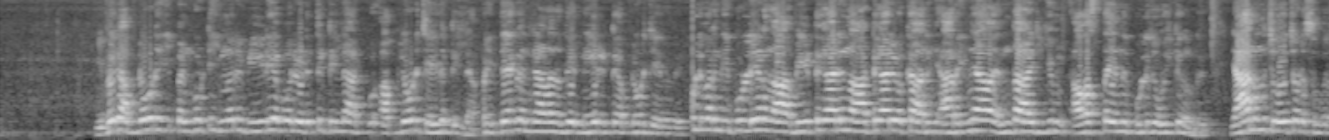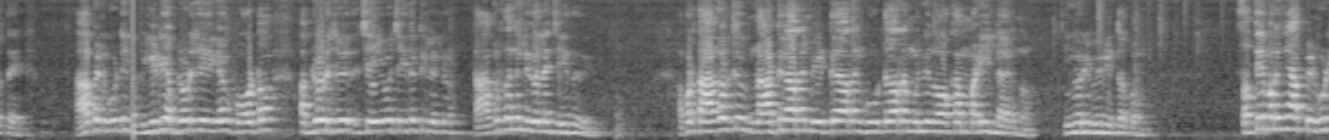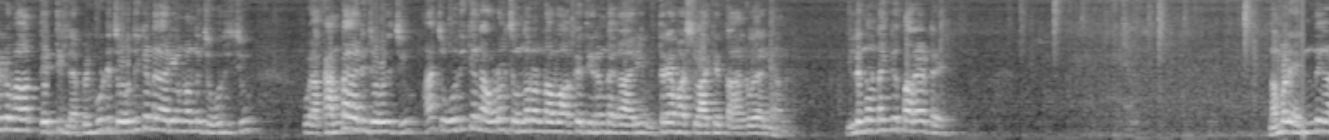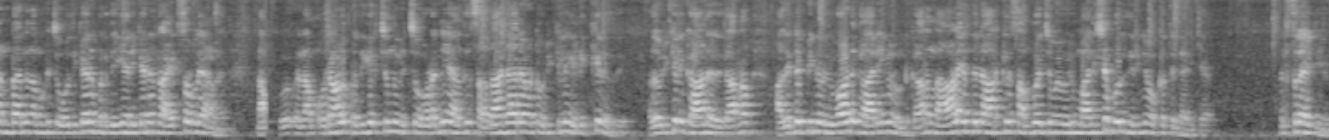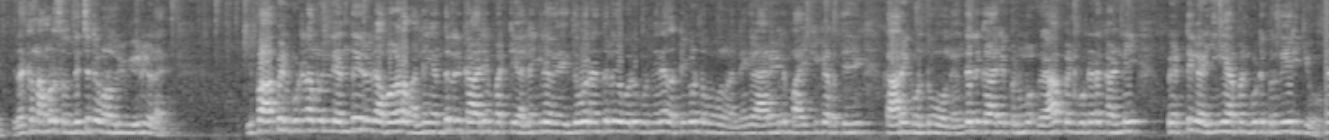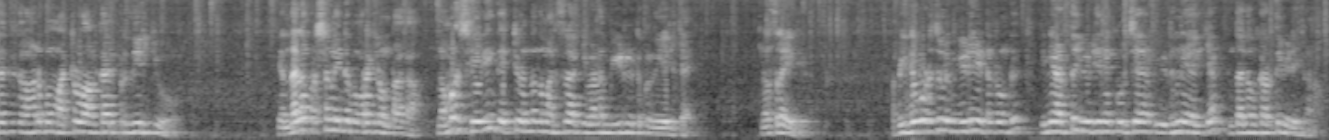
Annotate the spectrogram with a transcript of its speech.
ഇവർ അപ്ലോഡ് ഈ പെൺകുട്ടി ഇങ്ങനൊരു വീഡിയോ പോലും എടുത്തിട്ടില്ല അപ്ലോഡ് ചെയ്തിട്ടില്ല. അപ്പൊ ഇദ്ദേഹം എന്തിനാണ് അത് നേരിട്ട് അപ്ലോഡ് ചെയ്തത്? പുള്ളി പറഞ്ഞു ഈ പുള്ളിയുടെ വീട്ടുകാരും നാട്ടുകാരും ഒക്കെ അറിഞ്ഞ അറിഞ്ഞ എന്തായിരിക്കും അവസ്ഥ എന്ന് പുള്ളി ചോദിക്കുന്നുണ്ട്. ഞാനൊന്ന് ചോദിച്ചോട്ടെ സുഹൃത്തെ ആ പെൺകുട്ടി വീഡിയോ അപ്ലോഡ് ചെയ്യുകയോ ഫോട്ടോ അപ്ലോഡ് ചെയ്യുകയോ ചെയ്തിട്ടില്ലല്ലോ? താങ്കൾ തന്നെയല്ലേ ഇതെല്ലാം ചെയ്തത്? അപ്പോൾ താങ്കൾക്ക് നാട്ടുകാരനും വീട്ടുകാരനും കൂട്ടുകാരനും മുന്നിൽ നോക്കാൻ മടിയില്ലായിരുന്നോ? ഇങ്ങനൊരു വീട് ഇട്ടപ്പം. സത്യം പറഞ്ഞാൽ ആ പെൺകുട്ടിയുടെ ഭാഗത്ത് തെറ്റില്ല. പെൺകുട്ടി ചോദിക്കേണ്ട കാര്യം വന്ന് ചോദിച്ചു. കണ്ട കാര്യം ചോദിച്ചു. ആ ചോദിക്കേണ്ട അവിടെ വെച്ച് ഒന്നോ രണ്ടോ വാക്ക് തീരേണ്ട കാര്യം ഇത്രയും ഭാഷയിലാക്കിയത് താങ്കൾ തന്നെയാണ്. ഇല്ലെന്നുണ്ടെങ്കിൽ പറയട്ടെ. നമ്മൾ എന്ത് കണ്ടാലും നമുക്ക് ചോദിക്കാനും പ്രതികരിക്കാനും റൈറ്റ്സ് ഉള്ളതാണ് ഒരാൾ പ്രതികരിച്ചു എന്ന് വെച്ച് ഉടനെ അത് സദാചാരമായിട്ട് ഒരിക്കലും എടുക്കരുത്. അത് ഒരിക്കലും കാണരുത്. കാരണം അതിന്റെ പിന്നെ ഒരുപാട് കാര്യങ്ങളുണ്ട്. കാരണം നാളെ എന്തെങ്കിലും ആർക്കെങ്കിലും സംഭവിച്ചു പോയി ഒരു മനുഷ്യൻ പോലും തിരിഞ്ഞു നോക്കത്തില്ലായിരിക്കാം. മനസ്സിലായിട്ടില്ല ഇതൊക്കെ നമ്മൾ ശ്രദ്ധിച്ചിട്ട് വേണം ഒരു വീഡിയോ ഇടാൻ ഇപ്പൊ ആ പെൺകുട്ടിയുടെ മുന്നിൽ എന്തെങ്കിലും ഒരു അപകടം അല്ലെങ്കിൽ എന്തെങ്കിലും ഒരു കാര്യം പറ്റി അല്ലെങ്കിൽ ഇതുപോലെ എന്തെങ്കിലും ഒരു കുഞ്ഞിനെ തട്ടിക്കൊണ്ട് പോകുന്നു അല്ലെങ്കിൽ ആരെങ്കിലും മയക്കി കിടത്തി കാറി കൊണ്ടുപോകുന്നു എന്തെങ്കിലും കാര്യം പെൺ ആ പെൺകുട്ടിയുടെ കണ്ണി പെട്ട് കഴിഞ്ഞെങ്കിൽ ആ പെൺകുട്ടി പ്രതികരിക്കുമോ ഇതൊക്കെ കാണുമ്പോൾ മറ്റുള്ള ആൾക്കാർ പ്രതികരിക്കുമോ എന്തെല്ലാം പ്രശ്നങ്ങൾ ഇതിന്റെ പുറകിൽ ഉണ്ടാകാം? നമ്മൾ ശരിയും തെറ്റും എന്തെന്ന് മനസ്സിലാക്കി വേണം വീഡിയോ ഇട്ട് പ്രതികരിക്കാൻ. മനസ്സിലായില്ലേ? അപ്പൊ ഇതിനെ കുറിച്ചുള്ള വീഡിയോ ഇട്ടിട്ടുണ്ട്. ഇനി അടുത്ത വീഡിയോനെ കുറിച്ച് ഇടുന്നതായിരിക്കാം. എന്തായാലും നമുക്ക് അടുത്ത വീഡിയോ കാണാം.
